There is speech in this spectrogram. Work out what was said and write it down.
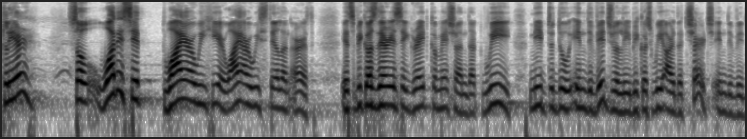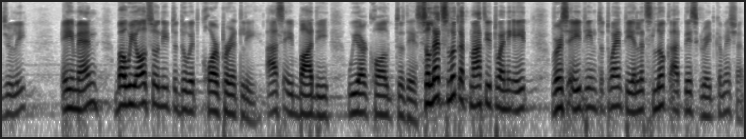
clear? So, what is it? Why are we here? Why are we still on earth? It's because there is a great commission that we need to do individually because we are the church individually. Amen. But we also need to do it corporately. As a body, we are called to this. So let's look at Matthew 28, verse 18 to 20, and let's look at this great commission.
